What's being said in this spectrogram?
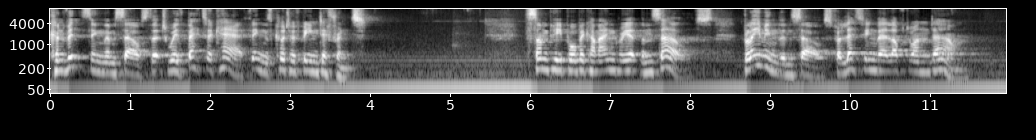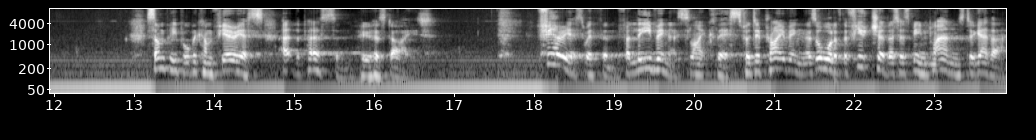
convincing themselves that with better care things could have been different. Some people become angry at themselves, blaming themselves for letting their loved one down. Some people become furious at the person who has died. Furious with them for leaving us like this, for depriving us all of the future that has been planned together.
